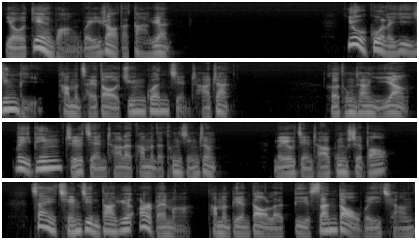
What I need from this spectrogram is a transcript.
有电网围绕的大院。又过了一英里，他们才到军官检查站。和通常一样。卫兵只检查了他们的通行证，没有检查公事包。再前进大约二百码，他们便到了第三道围墙，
